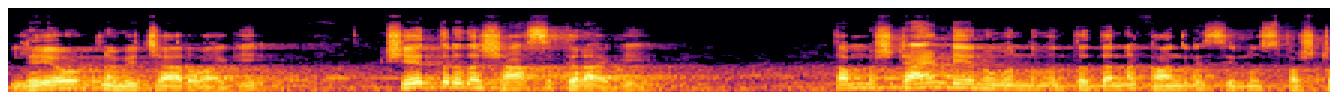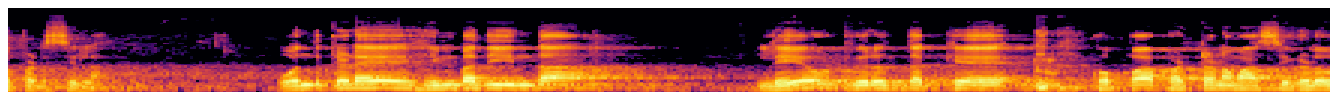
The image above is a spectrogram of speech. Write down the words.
ಲೇಔಟ್ನ ವಿಚಾರವಾಗಿ, ಕ್ಷೇತ್ರದ ಶಾಸಕರಾಗಿ ತಮ್ಮ ಸ್ಟ್ಯಾಂಡ್ ಏನು ಅನ್ನುವಂಥದ್ದನ್ನು ಕಾಂಗ್ರೆಸ್ ಇನ್ನೂ ಸ್ಪಷ್ಟಪಡಿಸಿಲ್ಲ. ಒಂದು ಕಡೆ ಹಿಂಬದಿಯಿಂದ ಲೇಔಟ್ ವಿರುದ್ಧಕ್ಕೆ ಕೊಪ್ಪ ಪಟ್ಟಣವಾಸಿಗಳು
